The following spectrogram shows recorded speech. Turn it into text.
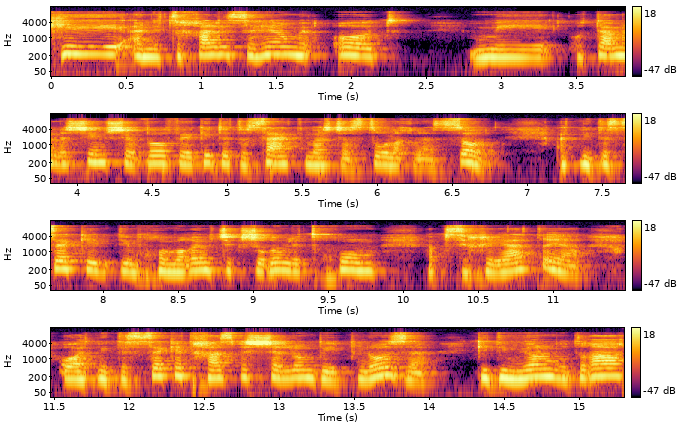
כי אני צריכה להיזהר מאוד מאותם אנשים שיבואו ויגידו, את עושה את מה שאסור לך לעשות. את מתעסקת עם חומרים שקשורים לתחום הפסיכיאטריה, או את מתעסקת חס ושלום בהיפנוזה, כי דמיון מודרך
